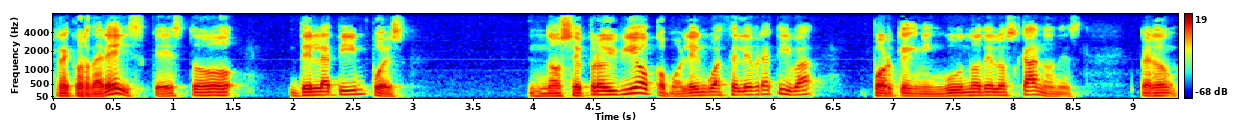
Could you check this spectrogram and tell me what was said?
Recordaréis que esto del latín, pues no se prohibió como lengua celebrativa porque en ninguno de los cánones, perdón,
